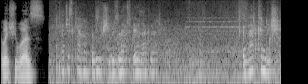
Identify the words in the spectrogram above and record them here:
the way she was. I just cannot believe she was left there like that. In that condition.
